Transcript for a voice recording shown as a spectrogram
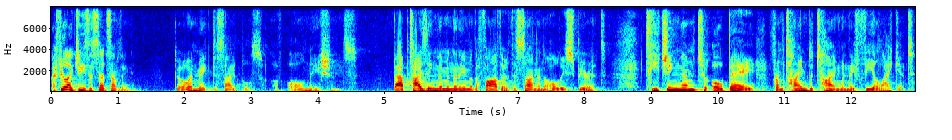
I feel like Jesus said something Go and make disciples of all nations, baptizing them in the name of the Father, the Son, and the Holy Spirit, teaching them to obey from time to time when they feel like it.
